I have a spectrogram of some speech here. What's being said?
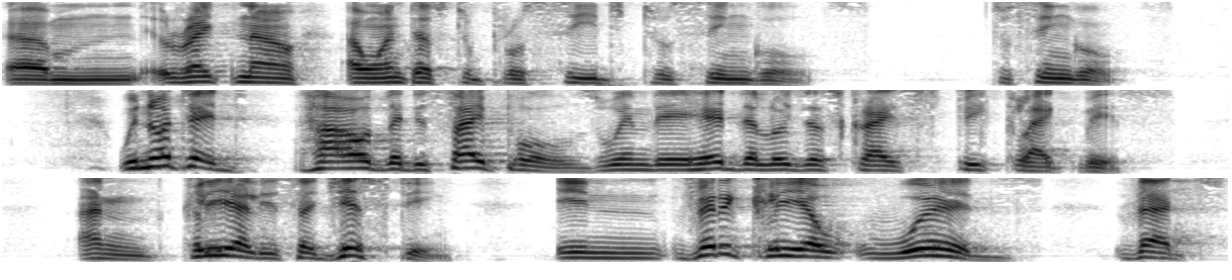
Um, right now, I want us to proceed to singles. To singles. We noted how the disciples, when they heard the Lord Jesus Christ speak like this, and clearly suggesting in very clear words that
